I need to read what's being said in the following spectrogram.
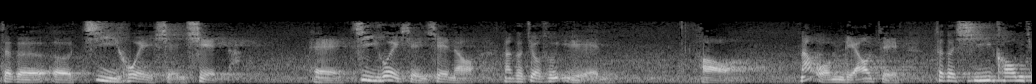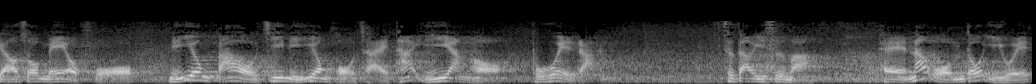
这个呃忌讳显现呐，哎，忌讳显现哦，那个就是缘哦。那我们了解这个虚空，假如说没有佛。你用打火机，你用火柴，它一样哦，不会燃，知道意思吗？哎，那我们都以为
